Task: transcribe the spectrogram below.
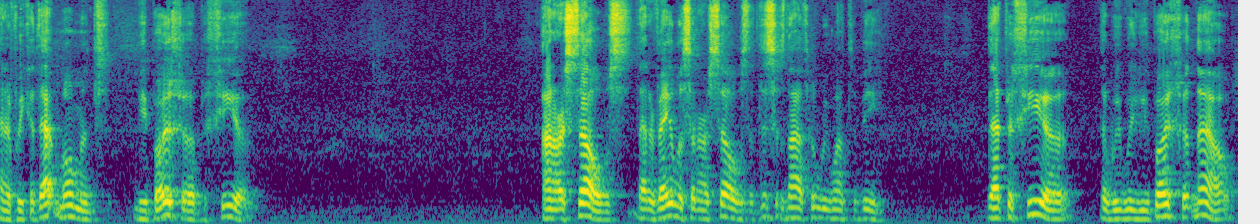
And if we could that moment be boicha, b'chia, on ourselves, that avail us on ourselves, that this is not who we want to be. That b'chia, that we will be boicha now,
